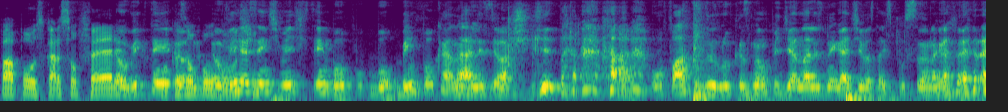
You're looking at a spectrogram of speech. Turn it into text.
Fala, pô, os caras são fera. Eu vi que tem. Lucas é um bom eu, eu vi recentemente que tem bo- bo- bem pouca análise. Eu acho que tá, É. o fato do Lucas não pedir análise negativa tá expulsando a galera.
